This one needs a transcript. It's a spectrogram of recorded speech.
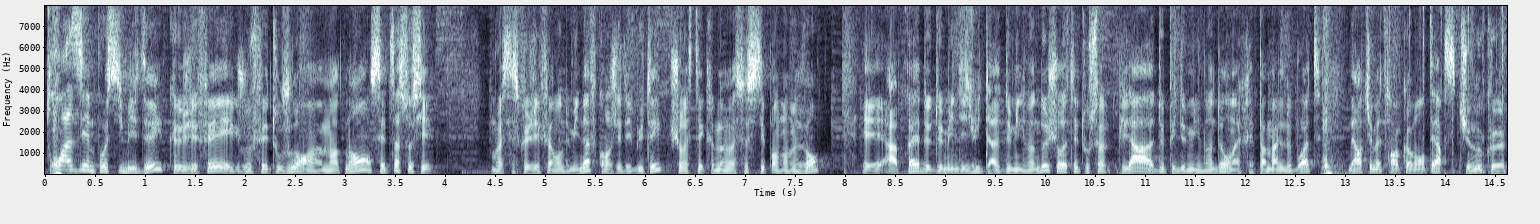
Troisième possibilité que j'ai fait et que je fais toujours euh, maintenant, c'est de s'associer. Moi, c'est ce que j'ai fait en 2009 quand j'ai débuté. Je suis resté quand même associé pendant 9 ans. Et après, de 2018 à 2022, je suis resté tout seul. Puis là, depuis 2022, on a créé pas mal de boîtes. D'ailleurs, tu mettras en commentaire si tu veux que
